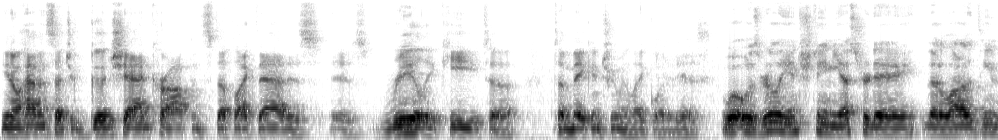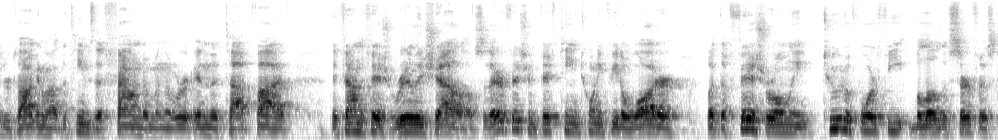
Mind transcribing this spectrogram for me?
you know having such a good shad crop and stuff like that is is really key to to making truman lake what it is What was really interesting yesterday that a lot of the teams were talking about, the teams that found them and that were in the top five, they found the fish really shallow. So they were fishing 15, 20 feet of water, but the fish were only two to four feet below the surface.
